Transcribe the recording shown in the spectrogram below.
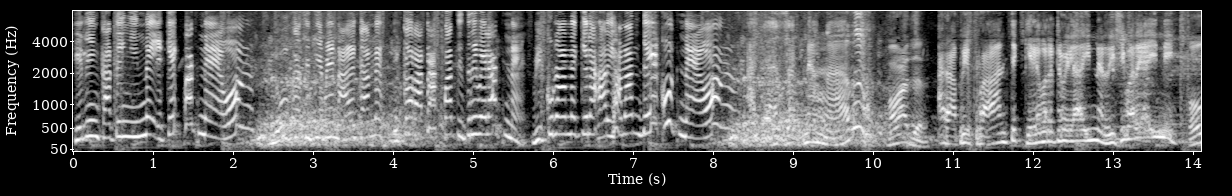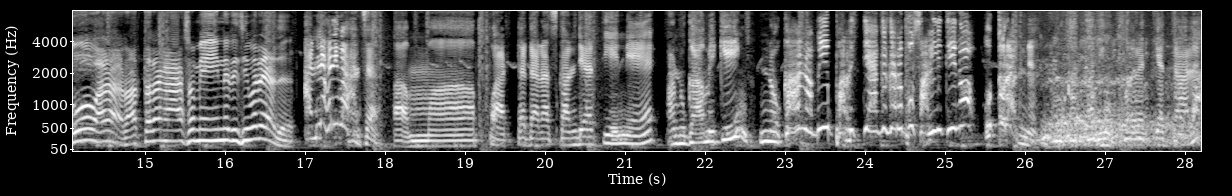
කෙලින් කටින් ඉන්න එකෙක්වත් නෑ ඕන් ලෝක සිටිය මේ ණය ගන්න එක රටක්වත් ඉතිරි වෙලත් නෑ විකුණන්න කියලා හරි හමන් දෙයක්වත් නෑ ඕන් අදහසක් නම් ආව. මොකද අර අපේ ප්‍රාන්තේ කෙලවරට වෙලා ඉන්න රිසිවරයා ඉන්නේ. ඔවෝ අර රත්තරන් ආශ්‍රමයේ ඉන්න රිසිවරයාද අන්න හරි වහන්ස. අම්මා පට්ට දරස්කන්ධයක් තියෙන්නේ අනුගාමිකින් නොකා නොබී පරිත්‍යාග කරපු සල්ලි තියෙනවා උතුරන්න. මොකක් හරි උඩර වැටියක් දාලා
